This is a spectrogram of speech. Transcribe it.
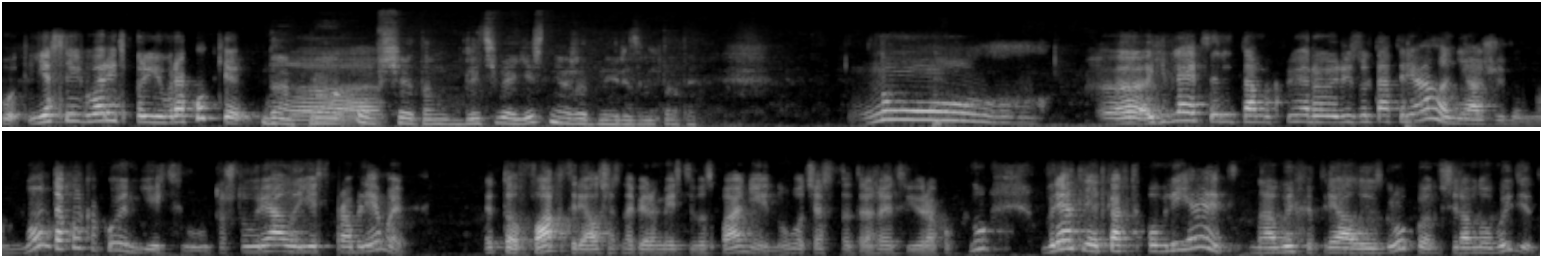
Вот. Если говорить про Еврокубки... Да, э- про общее, там для тебя есть неожиданные результаты? Ну, э- является ли там, к примеру, результат Реала неожиданным? Но он такой, какой он есть. То, что у Реала есть проблемы, это факт. Реал сейчас на первом месте в Испании. Ну, вот сейчас это отражается в Еврокубке. Ну, вряд ли это как-то повлияет на выход Реала из группы. Он все равно выйдет.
